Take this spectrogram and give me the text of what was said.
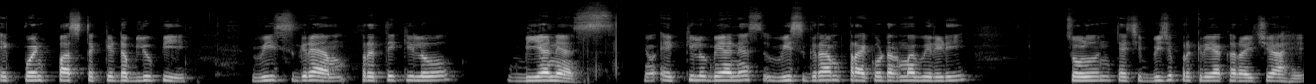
एक पॉईंट पाच टक्के डब्ल्यू पी वीस ग्रॅम प्रति किलो बियाण्यास किंवा एक किलो बियाण्यास वीस ग्राम ट्रायकोडर्मा विरिडी चोळून त्याची बीज प्रक्रिया करायची आहे.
